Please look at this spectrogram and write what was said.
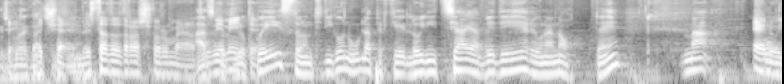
cioè, quello il che ci baccello è stato trasformato. Ascolti, io Ovviamente questo non ti dico nulla perché lo iniziai a vedere una notte, ma È ho noioso.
